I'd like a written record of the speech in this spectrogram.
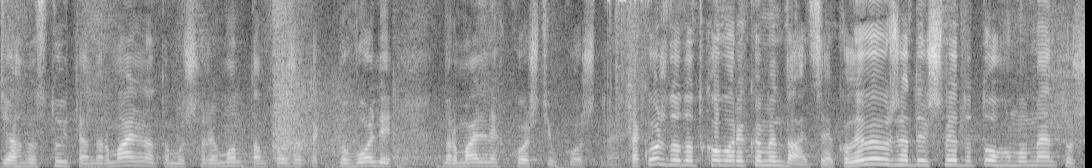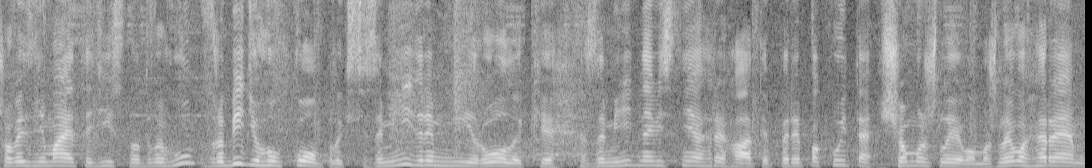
діагностуйте нормально, тому що ремонт там теж так доволі нормальних коштів коштує. Також додаткова рекомендація. Коли ви вже дійшли до того моменту, що ви знімаєте дійсно двигун, зробіть його в комплексі, замініть ремні, ролики, замініть навісні агрегати, перепакуйте, що можливо, можливо, ГРМ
